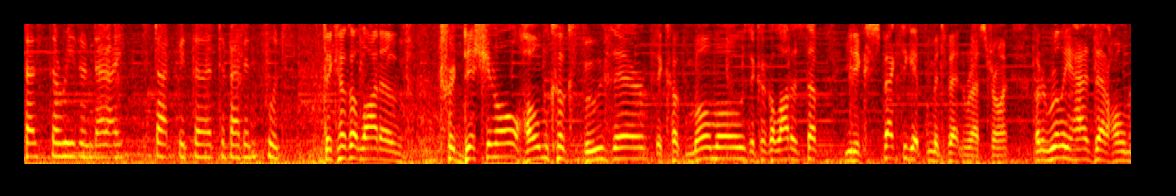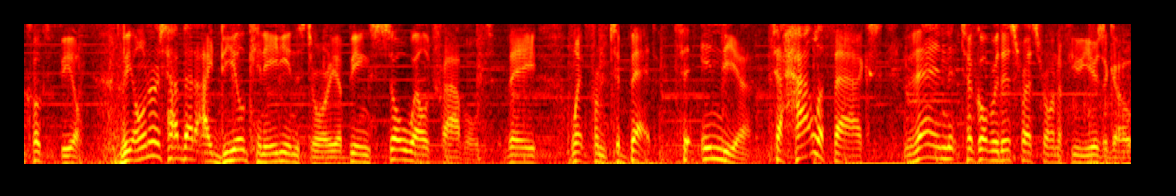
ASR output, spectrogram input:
that's the reason that I start with the Tibetan foods. They cook a lot of traditional home cooked foods there. They cook momos, they cook a lot of stuff you'd expect to get from a Tibetan restaurant, but it really has that home cooked feel. The owners have that ideal Canadian story of being so well traveled. They went from Tibet to India to Halifax, then took over this restaurant a few years ago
